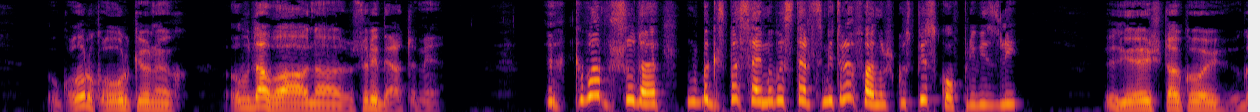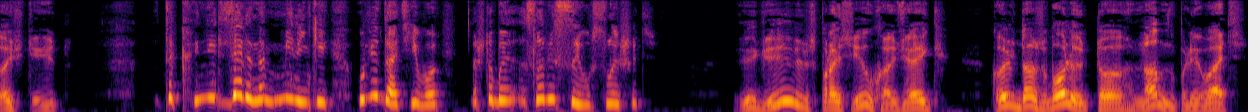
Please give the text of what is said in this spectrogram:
— Куркуркиных. Вдова она с ребятами. — К вам сюда богоспасаемого старца Митрофанушку с Песков привезли. — Есть такой, гостит. — Так нельзя ли нам, миленький, увидать его, чтобы словесы услышать? — Иди, спроси у хозяйки. Коль дозволит, то нам наплевать.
